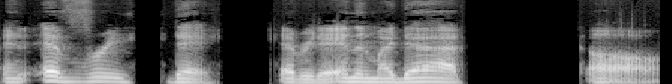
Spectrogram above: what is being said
And every day, every day. And then my dad, uh,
